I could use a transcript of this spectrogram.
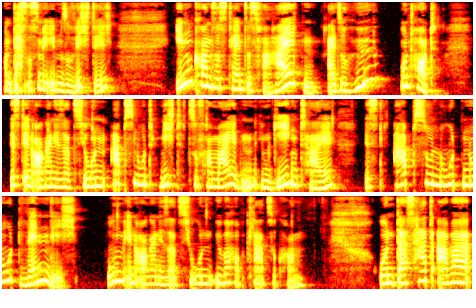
und das ist mir eben so wichtig, inkonsistentes Verhalten, also Hü und Hot, ist in Organisationen absolut nicht zu vermeiden. Im Gegenteil, ist absolut notwendig, um in Organisationen überhaupt klarzukommen. Und das hat aber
